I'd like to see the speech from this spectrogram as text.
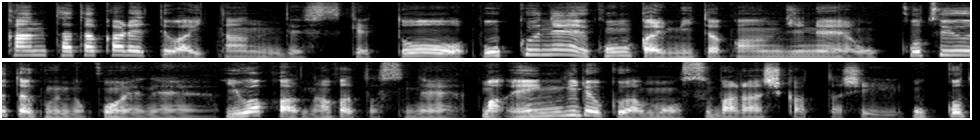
干叩かれてはいたんですけど、僕ね、今回見た感じね、乙骨裕太くんの声ね、違和感なかったっすね。まあ、演技力はもう素晴らしかったし、乙骨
